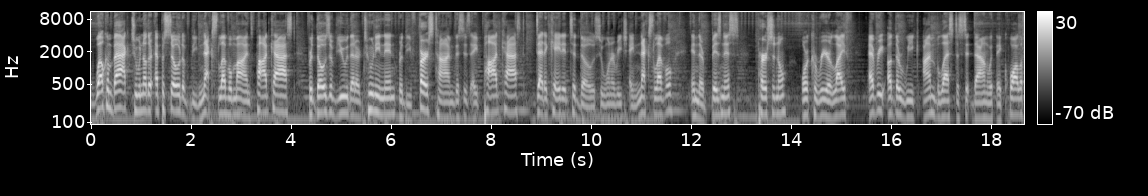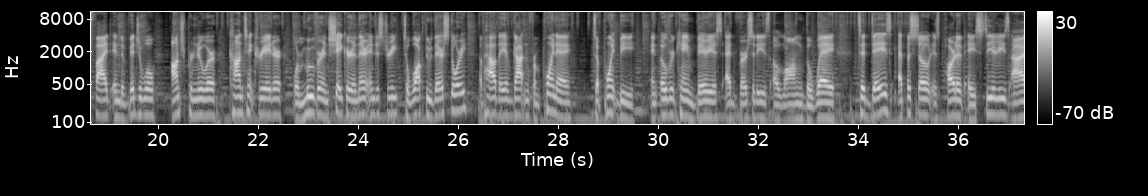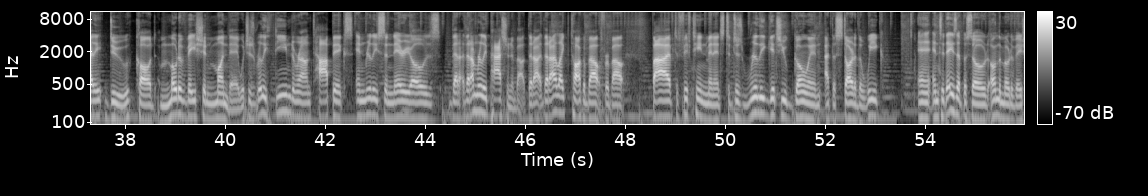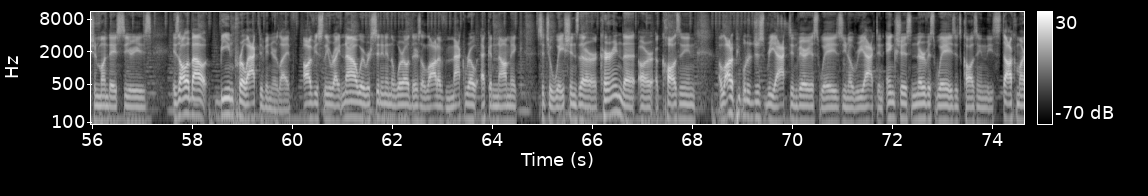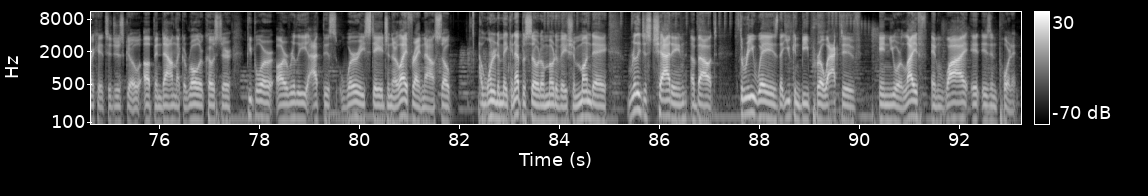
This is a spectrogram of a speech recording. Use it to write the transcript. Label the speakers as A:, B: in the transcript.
A: Welcome back to another episode of the Next Level Minds podcast. For those of you that are tuning in for the first time, this is a podcast dedicated to those who want to reach a next level in their business, personal, or career life. Every other week, I'm blessed to sit down with a qualified individual, entrepreneur, content creator, or mover and shaker in their industry to walk through their story of how they have gotten from point A to point B and overcame various adversities along the way. Today's episode is part of a series I do called Motivation Monday, which is really themed around topics and really scenarios that, that I'm really passionate about, that I, that I like to talk about for about five to 15 minutes to just really get you going at the start of the week. And, and today's episode on the Motivation Monday series is all about being proactive in your life. Obviously, right now, where we're sitting in the world, there's a lot of macroeconomic situations that are occurring that are uh, causing a lot of people to just react in various ways, you know, react in anxious, nervous ways. It's causing the stock market to just go up and down like a roller coaster. People are, are really at this worry stage in their life right now. So, I wanted to make an episode on Motivation Monday, really just chatting about three ways that you can be proactive in your life and why it is important.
